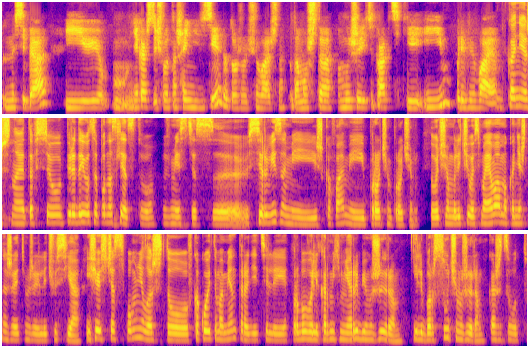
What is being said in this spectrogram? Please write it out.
на себя, и мне кажется, еще в отношении детей это тоже очень важно, потому что мы же эти практики и им прививаем. Конечно, это все передается по наследству вместе с э, сервизами и шкафами и прочим-прочим. То, чем лечилась моя мама, конечно же, этим же и лечусь я. Еще сейчас вспомнила, что в какой-то момент родители пробовали кормить меня рыбьим жиром или барсучим жиром. Кажется, вот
